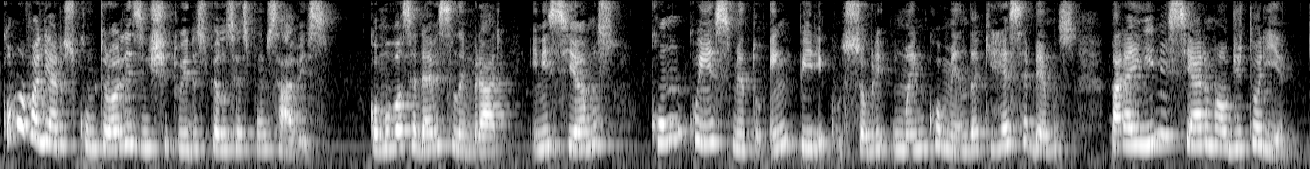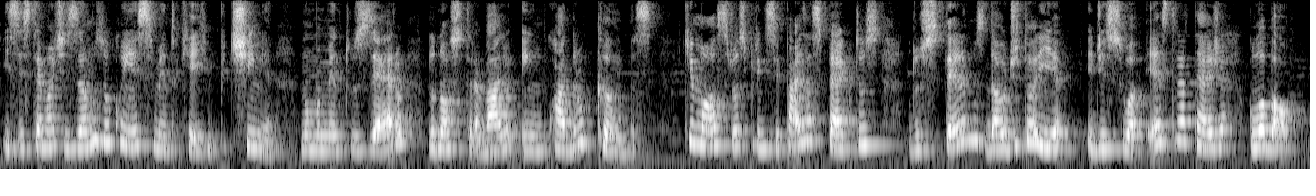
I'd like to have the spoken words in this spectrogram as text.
Como avaliar os controles instituídos pelos responsáveis? Como você deve se lembrar, iniciamos com um conhecimento empírico sobre uma encomenda que recebemos para iniciar uma auditoria e sistematizamos o conhecimento que a equipe tinha no momento zero do nosso trabalho em um quadro Canvas, que mostra os principais aspectos dos termos da auditoria e de sua estratégia global.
